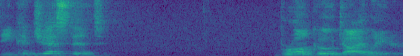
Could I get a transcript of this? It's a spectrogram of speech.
decongestant bronchodilator.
